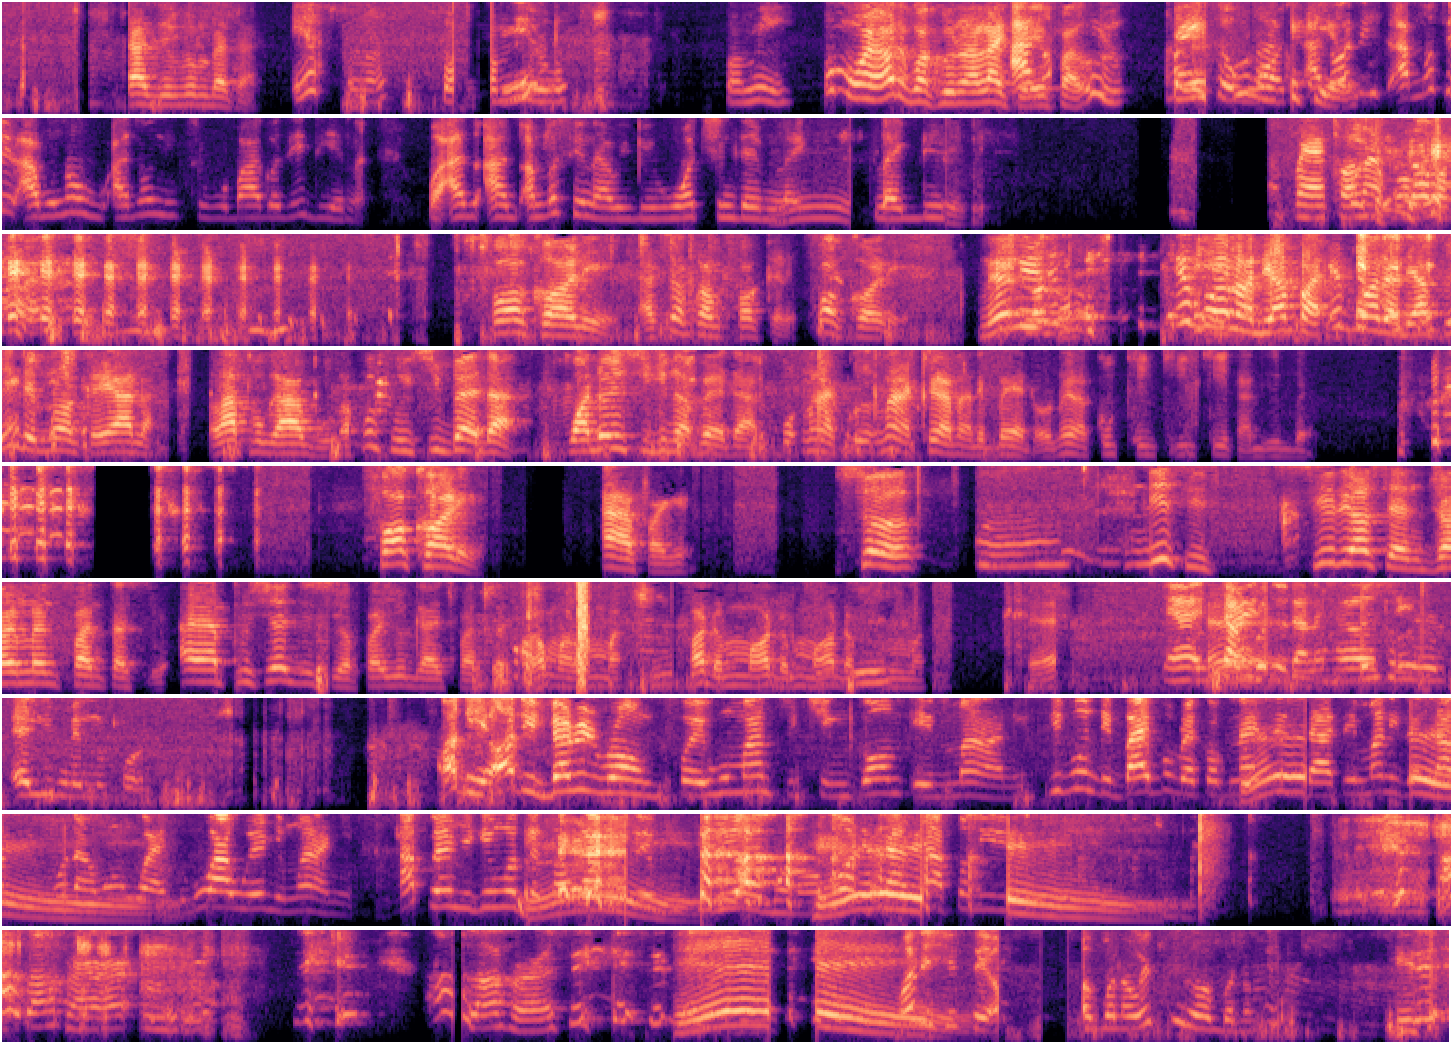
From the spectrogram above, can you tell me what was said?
that's even better. Yes, know. For, for me, oh, for me, ụmụ nwanyị ọ dịkwa ka unu like I unu I don't need to not watch. I don't need. I'm not saying I will not. I don't need to. But I go now. But I, I, I'm not saying I will be watching them like Mm. like this. Where I call But her this is not from. fantasy. fọkọrị asọkwa m fọkọrị fọkọrị n'elu ịfụ ọnọdụ afọ a ịfụ ọnọdụ afọ ịdị nnọọ ka ya na lapụ gị agwụ akpụfu isi bed a kwado isi gị na bed a kwụ- na-akụ na-akụ ya na the bed ọ na-akụ kiki na the bed? Fọkọrị afa gị so Mm. this is serious enjoyment fantasy i appreciate this your for you guys fantasy Eh, Yeah, it's I very going good and healthy. early menopause. All the all the very wrong for a woman to chingom a man. It's even the Bible recognizes eh? that a man is entitled to more than one wife. Eh? Who are we any man? Hapụ enyi gị nwoke ka ọ I love her. I love her. She, Hey. What did she say? Ogbono, waiting Ogbono. He say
